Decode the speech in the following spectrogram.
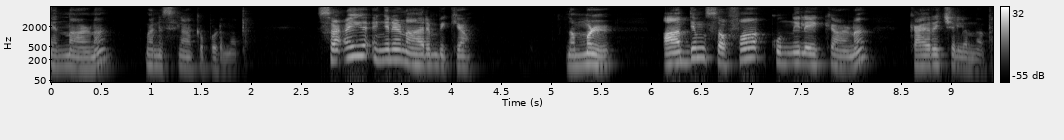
എന്നാണ് മനസ്സിലാക്കപ്പെടുന്നത്. സഅയ് എങ്ങനെയാണ് ആരംഭിക്കുക? നമ്മൾ ആദ്യം സഫ കുന്നിലേക്കാണ് കയറി ചെല്ലുന്നത്.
